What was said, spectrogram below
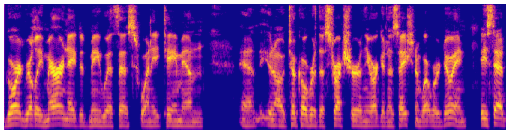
Gord really marinated me with this when he came in and, you know, took over the structure and the organization of what we're doing. He said,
